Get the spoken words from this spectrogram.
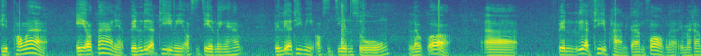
ผิดเพราะว่าเออัลตาเนี่ยเป็นเลือดที่มีออกซิเจนเป็นไงครับ เป็นเลือดที่มีออกซิเจนสูง แล้วก็อ่าเป็นเลือดที่ผ่านการฟอกแล้วเห็นไหมครับ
